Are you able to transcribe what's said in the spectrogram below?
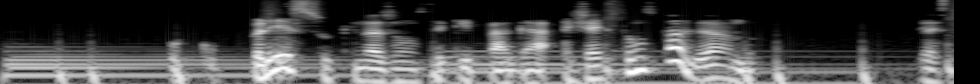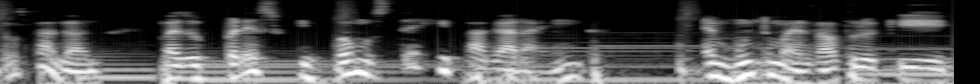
O preço que nós vamos ter que pagar, já estamos pagando, já estamos pagando, mas o preço que vamos ter que pagar ainda é muito mais alto do que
